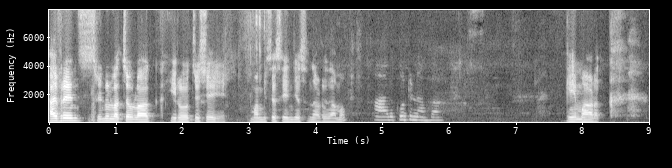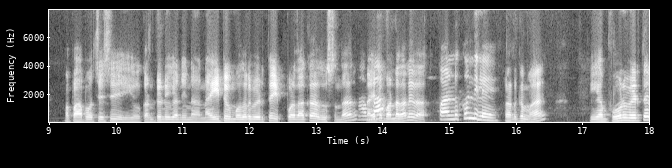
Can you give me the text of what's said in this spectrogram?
హాయ్ ఫ్రెండ్స్ శ్రీను లచ్చ వ్లాగ్ ఈరోజు వచ్చేసి మా మిస్సెస్ ఏం చేస్తుందో అడుగుదాము. ఆడుకుంటున్నా గేమ్ ఆడక్. మా పాప వచ్చేసి కంటిన్యూగా నిన్న నైట్ మొదలు పెడితే ఇప్పటిదాకా చూస్తుందా? నైట్ పండదా లేదా? పండుకుందిలే. అనుకమ్మా ఇక ఫోన్ పెడితే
